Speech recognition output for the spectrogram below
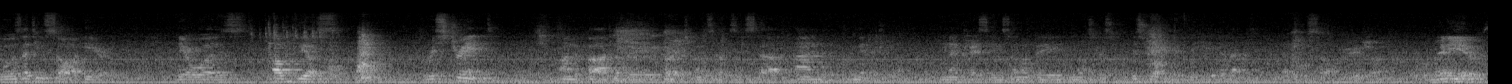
those that you saw here, there was obvious restraint on the part of the correctional services staff and the military in addressing some of the most disruptive behavior that, that we saw. For many years,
